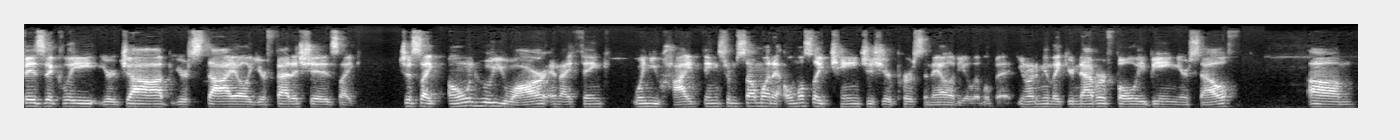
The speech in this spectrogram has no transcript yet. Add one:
physically, your job, your style, your fetishes, like just like own who you are. And I think when you hide things from someone, it almost like changes your personality a little bit. You know what I mean? Like you're never fully being yourself. Um,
